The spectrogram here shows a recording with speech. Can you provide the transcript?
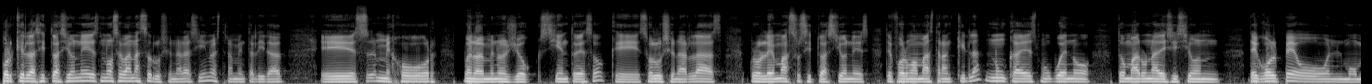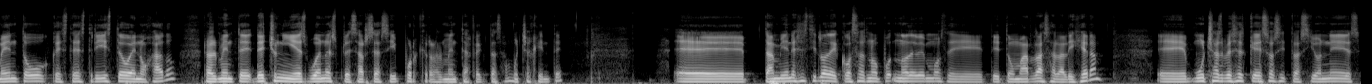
porque las situaciones no se van a solucionar así, nuestra mentalidad es mejor, bueno, al menos yo siento eso, que solucionar los problemas o situaciones de forma más tranquila. Nunca es muy bueno tomar una decisión de golpe o en el momento que estés triste o enojado. Realmente, de hecho, ni es bueno expresarse así porque realmente afectas a mucha gente. Eh, también ese estilo de cosas no, no debemos de, de tomarlas a la ligera. Eh, muchas veces que esas situaciones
